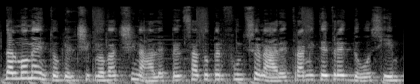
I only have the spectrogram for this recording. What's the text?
dal momento che il ciclo vaccinale è pensato per funzionare tramite tre dosi.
